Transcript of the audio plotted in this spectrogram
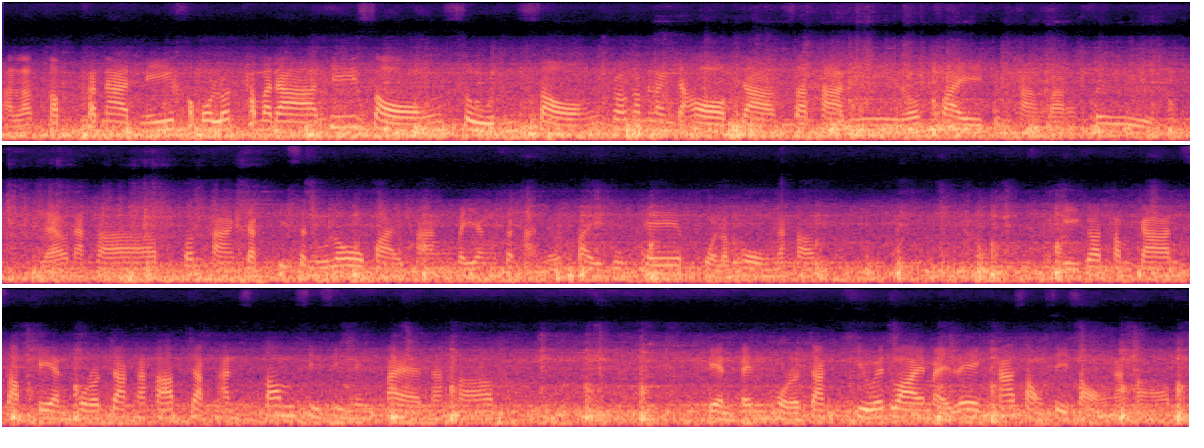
อะแล้ว ครับขนาดนี้ขบวนรถธรรมดาที่ 202 ก็กำลังจะออกจากสถานีรถไฟชุมทางบางซื่อแล้วนะครับ ต้นทางจากพิษณุโลกปลายทางไปยังสถานีรถไฟกรุงเทพหัวลำโพงนะครับนี่ก็ทำการสับเปลี่ยนโหรจักรนะครับ จากอันต้อม 4418 นะครับ เปลี่ยนเป็นโหรจักร QSY หมายเลข 5242 นะครับ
